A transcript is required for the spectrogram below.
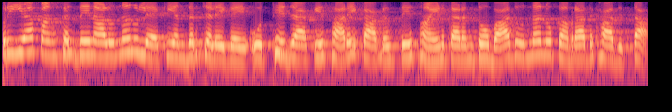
ਪ੍ਰਿਆ ਪੰਕਜ ਦੇ ਨਾਲ ਉਹਨਾਂ ਨੂੰ ਲੈ ਕੇ ਅੰਦਰ ਚਲੇ ਗਏ। ਉੱਥੇ ਜਾ ਕੇ ਸਾਰੇ ਕਾਗਜ਼ ਤੇ ਸਾਈਨ ਕਰਨ ਤੋਂ ਬਾਅਦ ਉਹਨਾਂ ਨੂੰ ਕਮਰਾ ਦਿਖਾ ਦਿੱਤਾ।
